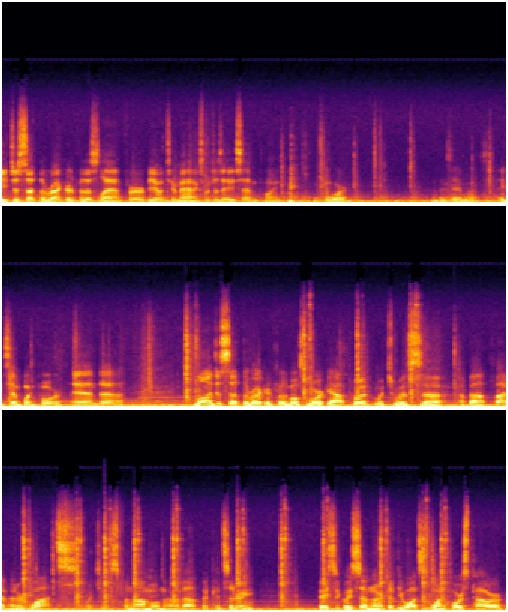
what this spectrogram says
He just set the record for this lab for VO2 max, which is 87.4 did say it was? 87.4. And uh, Lon just set the record for the most work output, which was uh, about 500 watts, which is phenomenal amount of output considering basically 750 watts is one horsepower.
